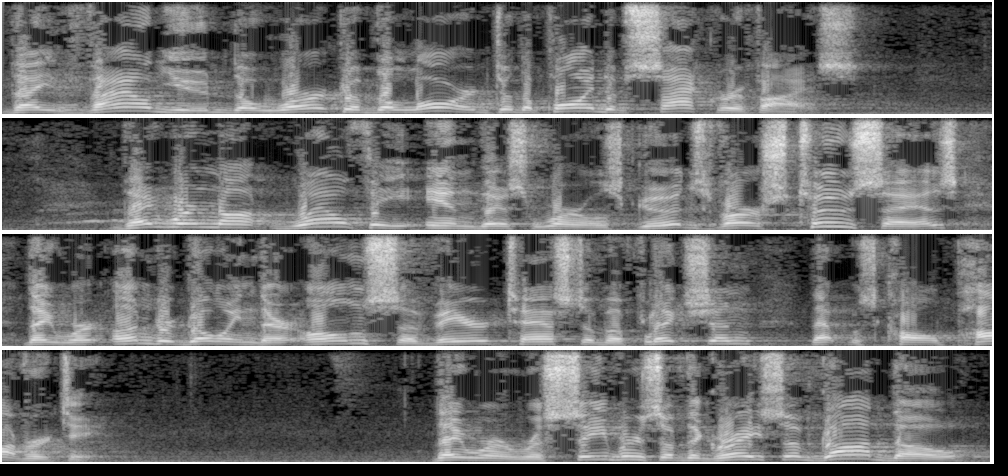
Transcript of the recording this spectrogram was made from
They valued the work of the Lord to the point of sacrifice. They were not wealthy in this world's goods. Verse 2 says they were undergoing their own severe test of affliction that was called poverty. They were receivers of the grace of God, though,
